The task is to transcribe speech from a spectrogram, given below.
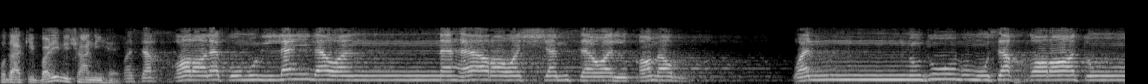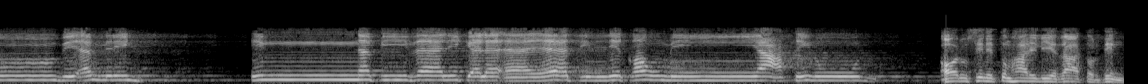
خدا کی بڑی نشانی ہے۔ وسخر لكم الليل والنهار والشمس والقمر والنجوم مسخرات بأمره إن في ذلك لآيات لقوم يعقلون اور اسی نے تمہارے لیے رات اور دن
